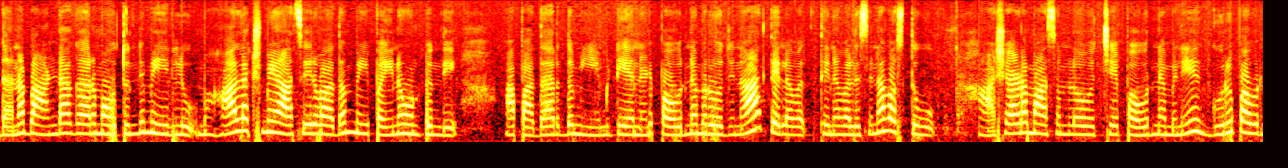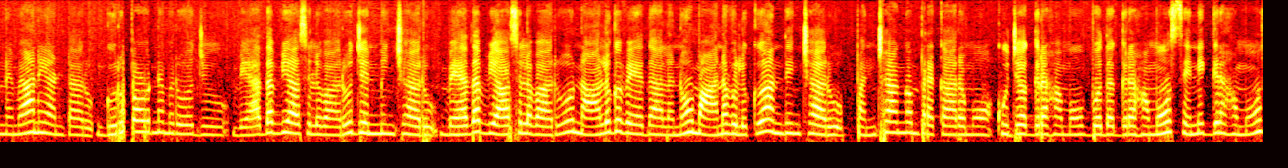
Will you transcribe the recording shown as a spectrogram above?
ధన భాండాగారం అవుతుంది మీ ఇల్లు. మహాలక్ష్మి ఆశీర్వాదం మీ పైన ఉంటుంది. ఆ పదార్థం ఏమిటి అనేది పౌర్ణమి రోజున తెలవ తినవలసిన వస్తువు. ఆషాఢ మాసంలో వచ్చే పౌర్ణమిని గురు పౌర్ణమి అని అంటారు. గురు పౌర్ణమి రోజు వేదవ్యాసుల వారు జన్మించారు. వేదవ్యాసుల వారు నాలుగు వేదాలను మానవులకు అందించారు. పంచాంగం ప్రకారము కుజగ్రహము బుధగ్రహము శనిగ్రహము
